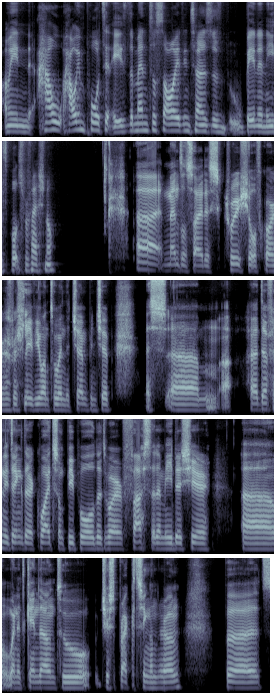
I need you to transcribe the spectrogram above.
I mean, how how important is the mental side in terms of being an esports professional? Uh, mental side is crucial, of course, especially if you want to win the championship. As um, I definitely think there are quite some people that were faster than me this year uh, when it came down to just practicing on their own. But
